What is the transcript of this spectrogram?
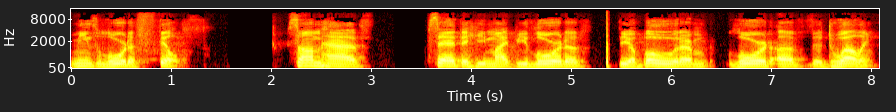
means Lord of filth. Some have said that he might be Lord of the abode or Lord of the dwelling.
